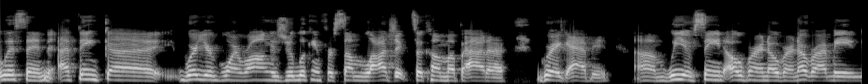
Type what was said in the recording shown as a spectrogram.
Listen, I think uh, where you're going wrong is you're looking for some logic to come up out of Greg Abbott. Um, we have seen over and over and over. I mean,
